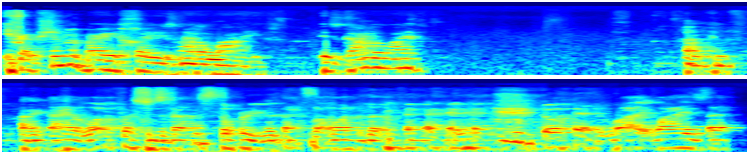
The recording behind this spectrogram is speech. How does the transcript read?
If Reb Shimon Bar Yochai is not alive, is God alive? Um, I, I had a lot of questions about the story, but that's not one of them. Go ahead. Why? Why is that?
